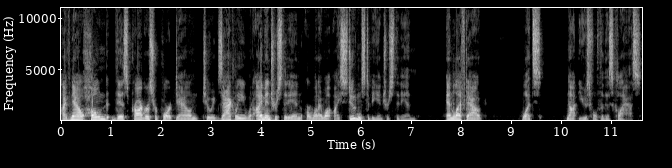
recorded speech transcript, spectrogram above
I've now honed this progress report down to exactly what I'm interested in or what I want my students to be interested in and left out what's not useful for this class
